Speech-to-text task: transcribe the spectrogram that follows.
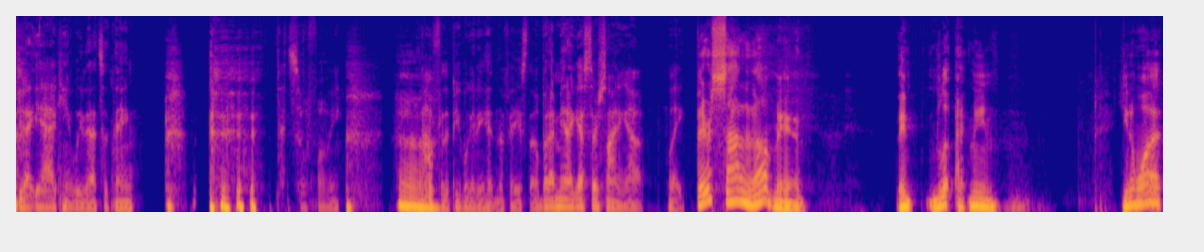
Dude, I, yeah, I can't believe that's a thing. That's so funny. Uh, Not for the people getting hit in the face though. But I mean, I guess they're signing up. Like, They're signing up, man. And look, I mean, you know what?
